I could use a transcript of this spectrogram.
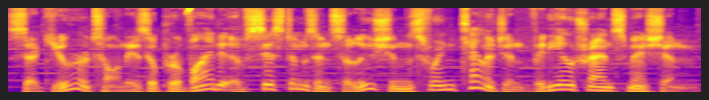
Securiton is a provider of systems and solutions for intelligent video transmission.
